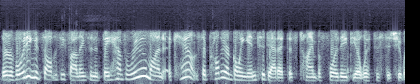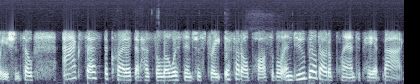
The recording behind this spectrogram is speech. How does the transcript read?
They're avoiding insolvency filings, and if they have room on accounts, they probably are going into debt at this time before they deal with the situation. So, access the credit that has the lowest interest rate, if at all possible, and do build out a plan to pay it back.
